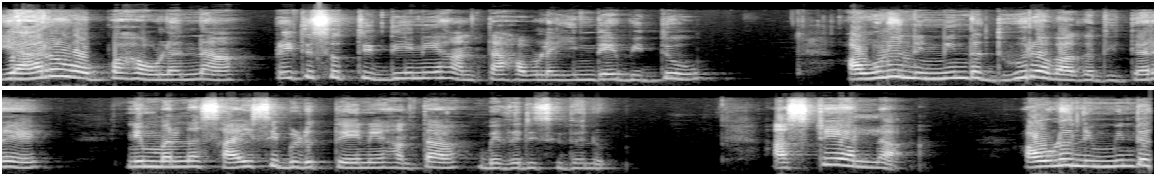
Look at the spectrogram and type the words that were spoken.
ಯಾರೋ ಒಬ್ಬ ಅವಳನ್ನು ಪ್ರೀತಿಸುತ್ತಿದ್ದೀನಿ ಅಂತ ಅವಳ ಹಿಂದೆ ಬಿದ್ದು, ಅವಳು ನಿನ್ನಿಂದ ದೂರವಾಗದಿದ್ದರೆ ನಿಮ್ಮನ್ನು ಸಾಯಿಸಿ ಬಿಡುತ್ತೇನೆ ಅಂತ ಬೆದರಿಸಿದನು. ಅಷ್ಟೇ ಅಲ್ಲ, ಅವಳು ನಿಮ್ಮಿಂದ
